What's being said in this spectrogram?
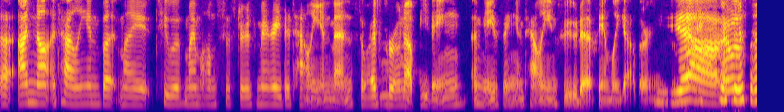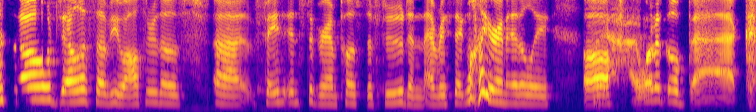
Uh, i'm not italian but my two of my mom's sisters married italian men so i've grown up eating amazing italian food at family gatherings yeah i was so jealous of you all through those uh face instagram posts of food and everything while you're in italy Oh, I want to go back.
